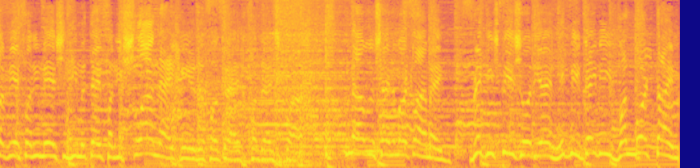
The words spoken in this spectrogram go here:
Altijd weer van die mensen die meteen van die slaanneigingen ervan krijgen van deze plaat. Nou, we zijn er maar klaar mee. Britney Spears hoor je en Hit Me Baby One More Time.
